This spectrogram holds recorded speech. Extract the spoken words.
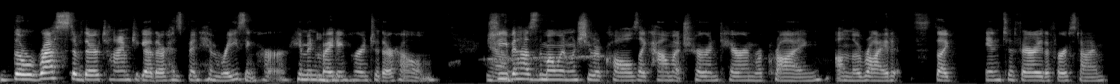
the rest of their time together has been him raising her, him mm-hmm. inviting her into their home. She even has the moment when she recalls like how much her and Taryn were crying on the ride, like into Faerie the first time,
